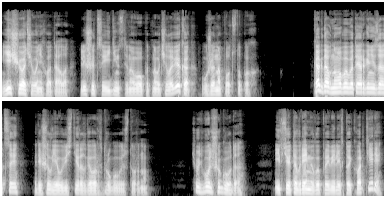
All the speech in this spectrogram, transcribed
Еще чего не хватало — лишиться единственного опытного человека уже на подступах. «Как давно вы в этой организации?» — решил я увести разговор в другую сторону. «Чуть больше года. И все это время вы провели в той квартире?»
